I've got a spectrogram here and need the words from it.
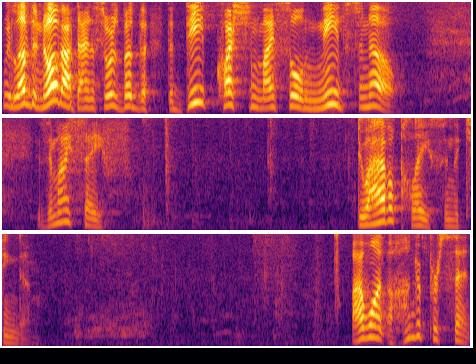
We love to know about dinosaurs, but the, the deep question my soul needs to know is Am I safe? Do I have a place in the kingdom? I want 100%,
